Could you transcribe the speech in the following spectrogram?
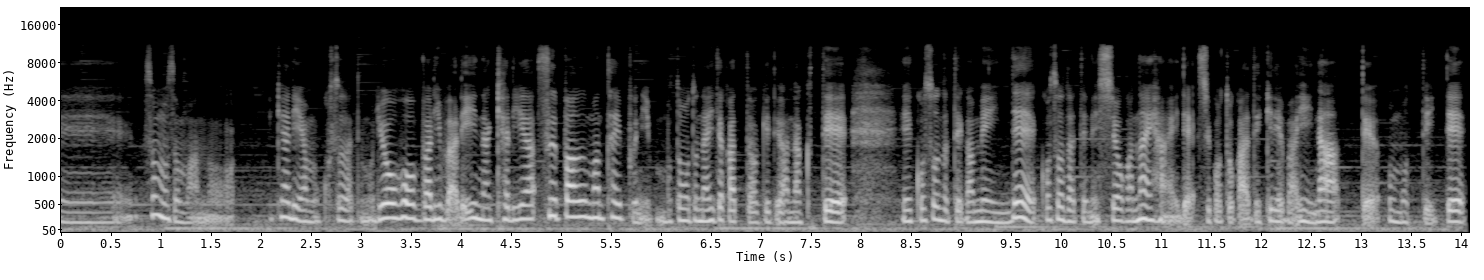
えー、そもそもあのキャリアも子育ても両方バリバリなキャリアスーパーウーマンタイプにもともとなりたかったわけではなくて、えー、子育てがメインで子育てに支障がない範囲で仕事ができればいいなって思っていて、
